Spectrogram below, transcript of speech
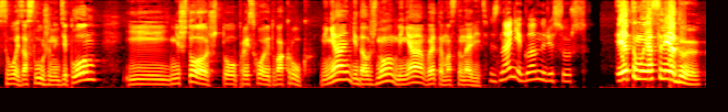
свой заслуженный диплом, и ничто, что происходит вокруг меня, не должно меня в этом остановить. Знание — главный ресурс. Этому я следую.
